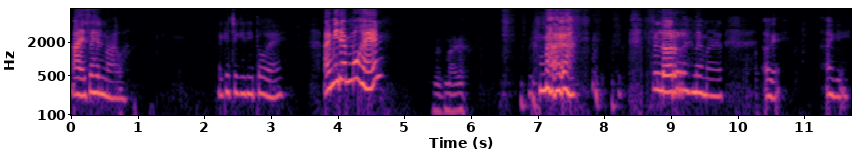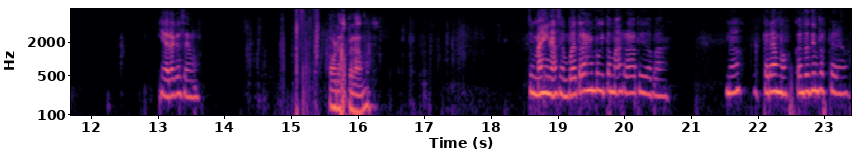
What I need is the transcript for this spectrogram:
Ah, ese es el mago. Ay, qué chiquitito es. Ay, mira, es mujer. Es maga. Maga. Flor de maga. Ok. Aquí. ¿Y ahora qué hacemos? Ahora esperamos. ¿Tu imaginación puede trabajar un poquito más rápido para... ¿No? Esperamos. ¿Cuánto tiempo esperamos?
